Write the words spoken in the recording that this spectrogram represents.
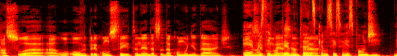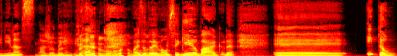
A sua. A, houve preconceito, né, dessa, da comunidade? É, mas teve uma pergunta antes que eu não sei se eu respondi. Meninas, ajudem não, aí. vamos lá. Vamos mas tudo bem, vamos seguir o barco, né? É, então,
